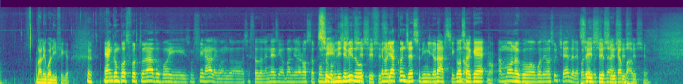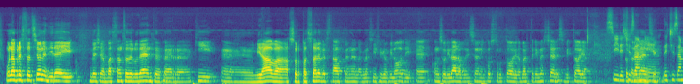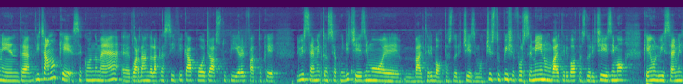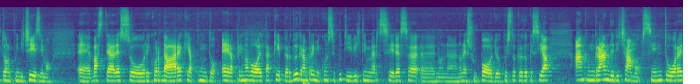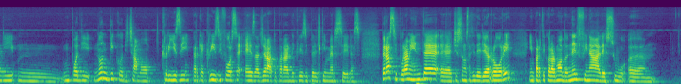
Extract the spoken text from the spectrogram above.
dalle qualifiche. Certo. E anche un po' sfortunato poi sul finale quando c'è stata l'ennesima bandiera rossa, appunto sì, come dicevi sì, tu, sì, che non gli ha concesso di migliorarsi, cosa no, che no. a Monaco poteva succedere, poteva succedere anche a Baku. Una prestazione direi invece abbastanza deludente per chi eh, mirava a sorpassare Verstappen nella classifica piloti e consolidare la posizione in costruttori da parte di Mercedes. Vittoria, sì, decisamente, decisamente. Diciamo che secondo me, eh, guardando la classifica, può già stupire il fatto che Lewis Hamilton sia quindicesimo e Valtteri Bottas dodicesimo. Ci stupisce forse meno un Valtteri Bottas dodicesimo che un Lewis Hamilton quindicesimo eh, basta adesso ricordare che appunto è la prima volta che per due Gran Premi consecutivi il team Mercedes eh, non, non, è sul podio. E questo credo che sia anche un grande diciamo sentore di mh, mm, un po' di non dico diciamo crisi perché crisi forse è esagerato parlare di crisi per il team Mercedes. Però sicuramente eh, ci sono stati degli errori in particolar modo nel finale su ehm,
